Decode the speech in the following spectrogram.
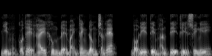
nhìn có thể hay không để mạnh thanh đồng chán ghét, bỏ đi tìm hắn tỉ thí suy nghĩ.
